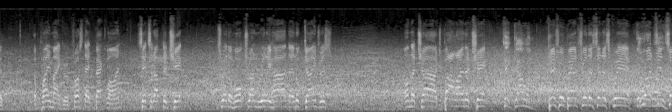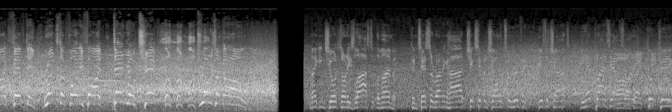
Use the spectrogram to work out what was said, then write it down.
mark. The playmaker across that back line sets it up to Chick. It's where the Hawks run really hard. They look dangerous. On the charge, Barlow to Chick. Keep going. Casual bounce through the centre square. Down runs the inside 50. Runs to 45. Daniel Chick drills a goal. Making sure it's not his last at the moment. Contessa running hard. Chick's hip and shoulder terrific. Here's a chance. He had players oh, outside. great Good kick.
